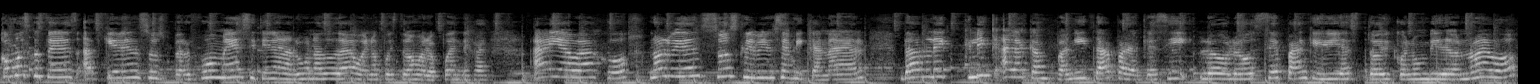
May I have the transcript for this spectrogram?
cómo es que ustedes adquieren sus perfumes, si tienen alguna duda, bueno pues todo me lo pueden dejar ahí abajo. No olviden suscribirse a mi canal, darle click a la campanita para que así sepan que yo ya estoy con un video nuevo.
